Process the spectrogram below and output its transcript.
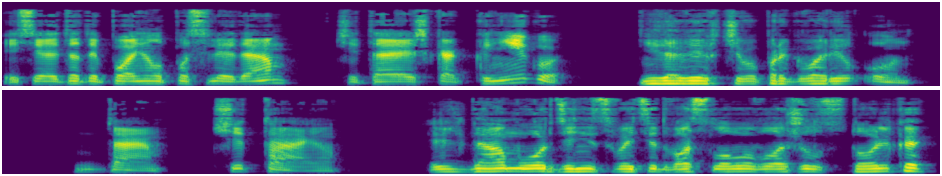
И все это ты понял по следам? Читаешь как книгу?» — недоверчиво проговорил он. «Да, читаю». Льдам орденец в эти два слова вложил столько,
